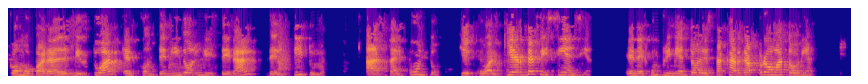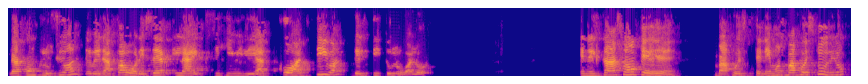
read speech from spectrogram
como para desvirtuar el contenido literal del título, hasta el punto que cualquier deficiencia en el cumplimiento de esta carga probatoria, la conclusión deberá favorecer la exigibilidad coactiva del título valor. En el caso que bajo, tenemos bajo estudio,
